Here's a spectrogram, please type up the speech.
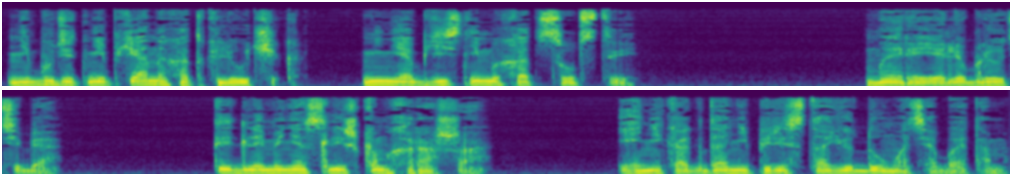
Не будет ни пьяных отключек, ни необъяснимых отсутствий. «Мэри, я люблю тебя. Ты для меня слишком хороша. Я никогда не перестаю думать об этом»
